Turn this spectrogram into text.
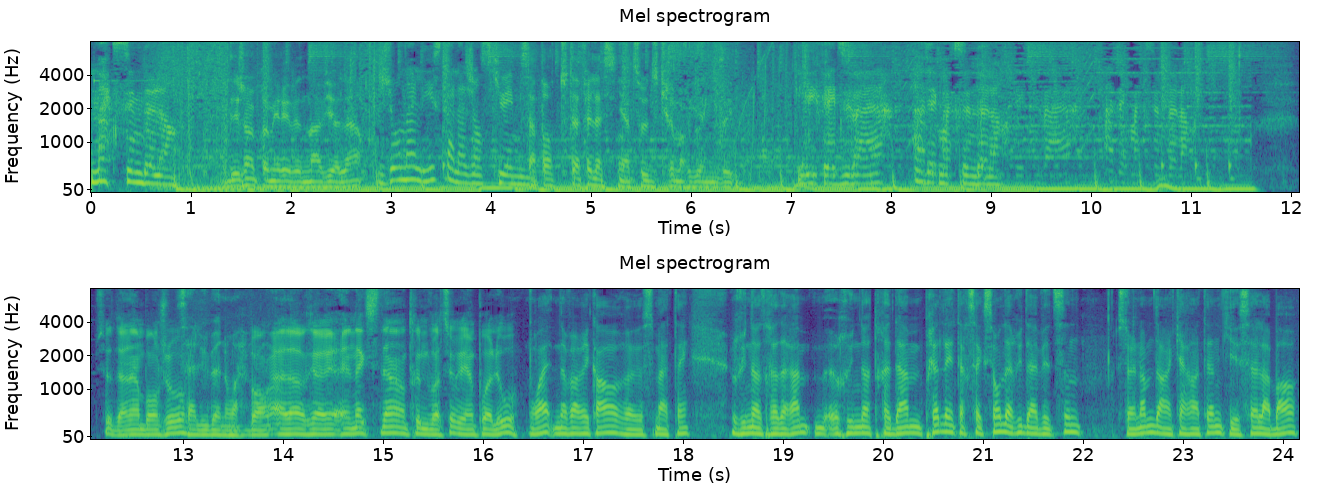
Maxime Delan. Déjà un premier événement violent. Journaliste à l'agence QMI. Ça porte tout à fait la signature du crime organisé. Les faits divers avec Maxime Delan. avec Maxime Delan. Monsieur Delan, bonjour. Salut Benoît. Bon, alors, euh, un accident entre une voiture et un poids lourd. Ouais, 9h15 euh, ce matin, rue Notre-Dame, rue Notre-Dame, près de l'intersection de la rue Davidson. C'est un homme dans la quarantaine qui est seul à bord.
